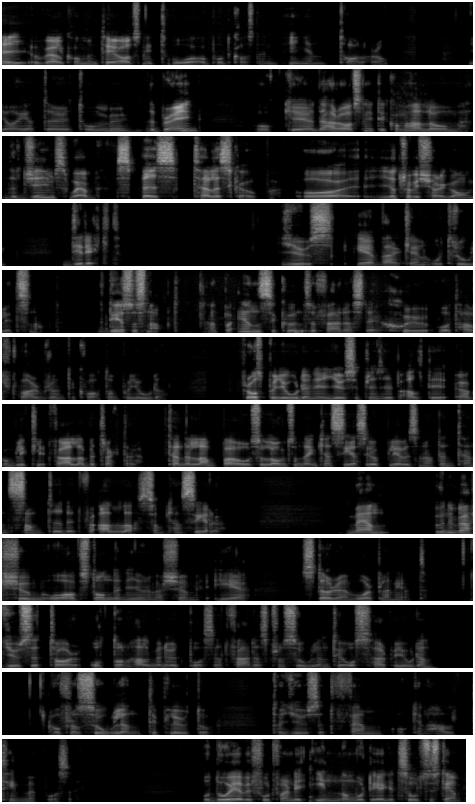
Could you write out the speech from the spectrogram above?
Hej och välkommen till avsnitt två av podcasten Ingen talar om. Jag heter Tommy, The Brain, och eh, det här avsnittet kommer handla om The James Webb Space Telescope. Och jag tror vi kör igång direkt. Ljus är verkligen otroligt snabbt. Det är så snabbt att på en sekund så färdas det sju och ett halvt varv runt ekvatorn på jorden. För oss på jorden är ljus i princip alltid ögonblickligt för alla betraktare. Tänd en lampa och så långt som den kan ses är upplevelsen att den tänds samtidigt för alla som kan se det. Men universum och avstånden i universum är större än vår planet. Ljuset tar 8,5 minut på sig att färdas från solen till oss här på jorden. Och från solen till Pluto tar ljuset fem och en halv timme på sig. Och då är vi fortfarande inom vårt eget solsystem.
